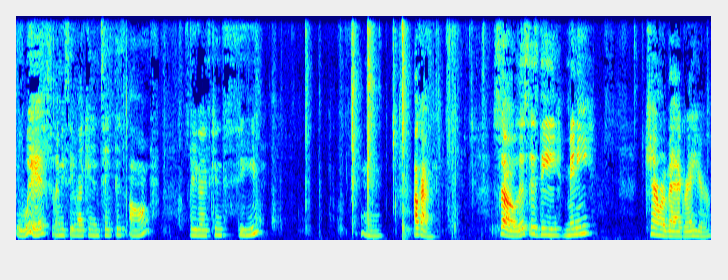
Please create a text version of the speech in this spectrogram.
with, let me see if I can take this off so you guys can see. Hmm. Okay. So this is the mini camera bag right here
